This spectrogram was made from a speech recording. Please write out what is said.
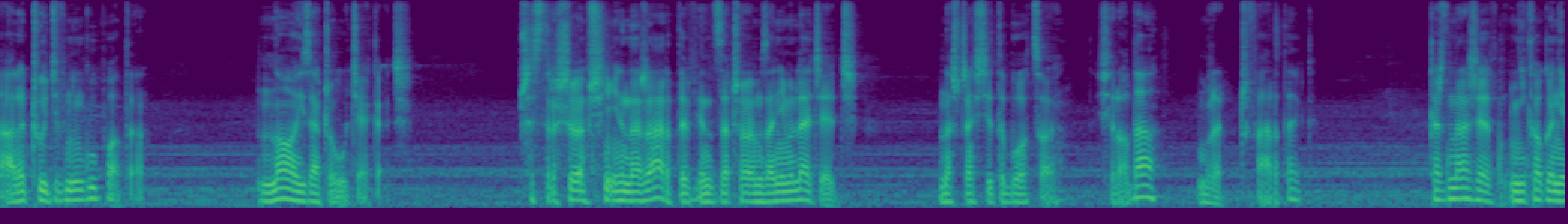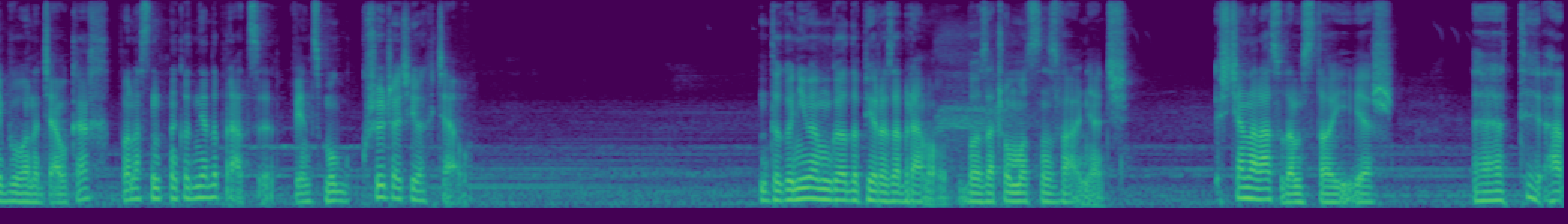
ale czuć w nim głupotę. No i zaczął uciekać. Przestraszyłem się nie na żarty, więc zacząłem za nim lecieć. Na szczęście to było co? Środa? Może czwartek? W każdym razie nikogo nie było na działkach, bo następnego dnia do pracy, więc mógł krzyczeć ile chciał. Dogoniłem go dopiero za bramą, bo zaczął mocno zwalniać. Ściana lasu tam stoi, wiesz. E, ty, a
